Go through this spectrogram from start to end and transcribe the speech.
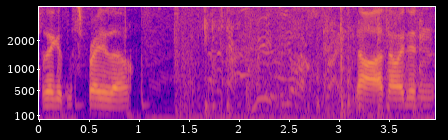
Did I get the spray though? No, no, I didn't.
